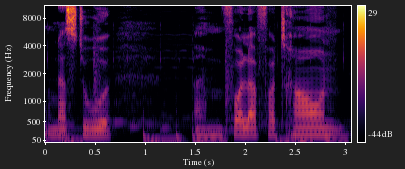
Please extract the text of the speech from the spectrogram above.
Und dass du ähm, voller Vertrauen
